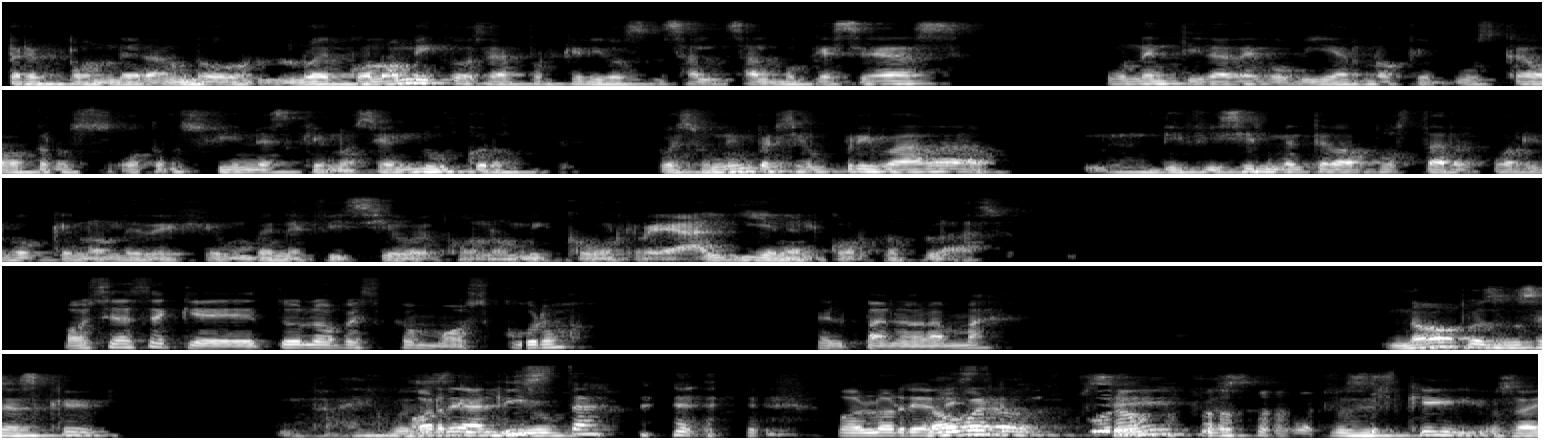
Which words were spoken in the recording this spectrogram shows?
preponderando lo económico, o sea, porque digo, sal- salvo que seas una entidad de gobierno que busca otros, otros fines que no sea el lucro, pues una inversión privada mm, difícilmente va a apostar por algo que no le deje un beneficio económico real y en el corto plazo. O sea, hace que tú lo ves como oscuro, el panorama, No, pues o sea, es que, ay, pues o realista, o lo No, realista es bueno, sí, pues, pues es que, o sea,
